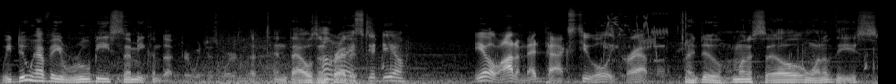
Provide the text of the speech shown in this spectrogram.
We do have a ruby semiconductor, which is worth ten thousand Oh, credits. nice. Good deal. You have a lot of med packs too. Holy crap. I do. I'm gonna sell one of these.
